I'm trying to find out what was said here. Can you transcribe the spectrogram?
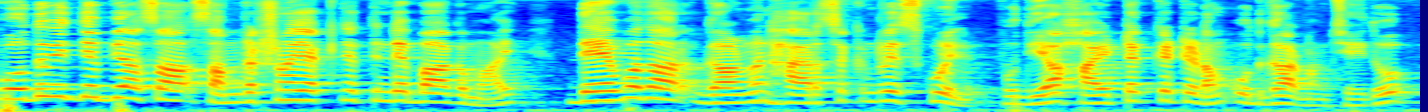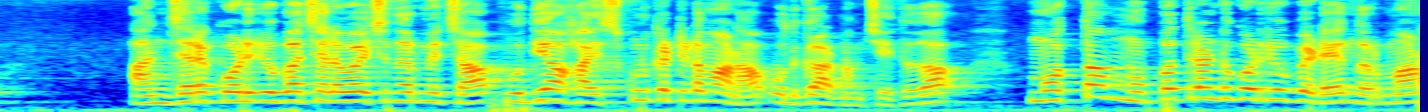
പൊതുവിദ്യാഭ്യാസ സംരക്ഷണ യജ്ഞത്തിന്റെ ഭാഗമായി ദേവദാർ ഗവൺമെന്റ് ഹയർ സെക്കൻഡറി സ്കൂളിൽ പുതിയ ഹൈടെക് കെട്ടിടം ഉദ്ഘാടനം ചെയ്തു. അഞ്ചര കോടി രൂപ ചെലവഴിച്ച് നിർമ്മിച്ച പുതിയ ഹൈസ്കൂൾ കെട്ടിടമാണ് ഉദ്ഘാടനം ചെയ്തത്. മൊത്തം മുപ്പത്തിരണ്ട് കോടി രൂപയുടെ നിർമ്മാണ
